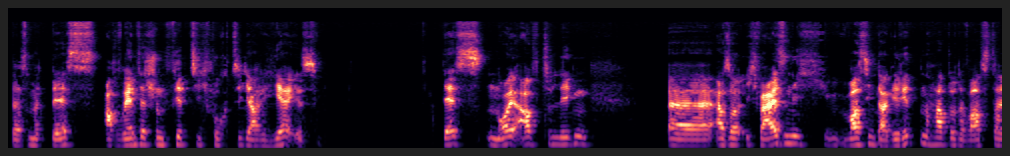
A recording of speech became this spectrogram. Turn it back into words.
dass man das, auch wenn es jetzt schon 40, 50 Jahre her ist, das neu aufzulegen, äh, also ich weiß nicht, was ihn da geritten hat oder was da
